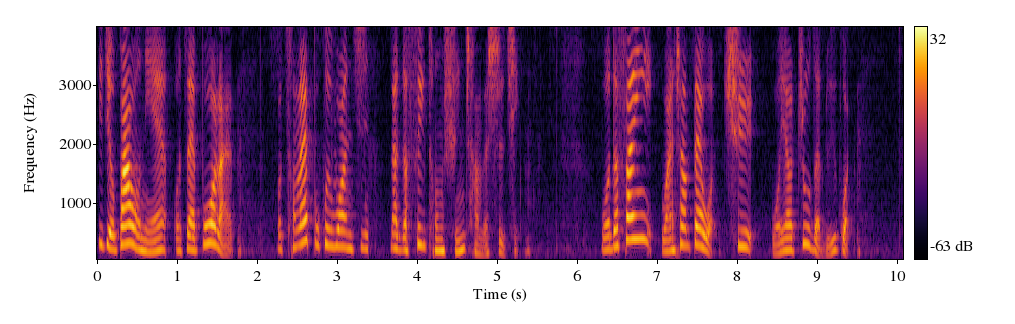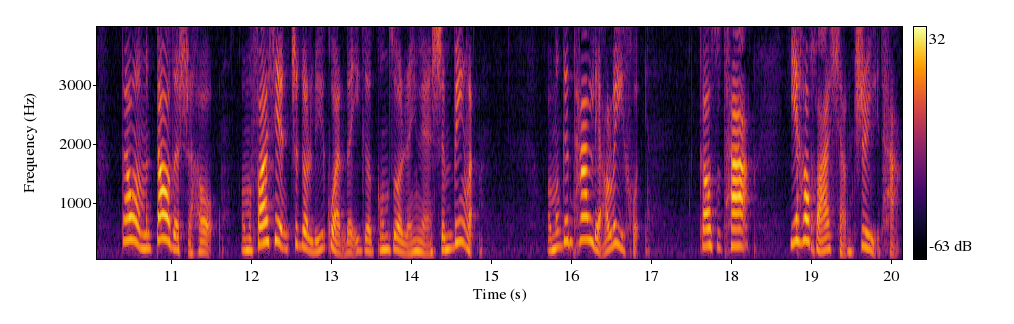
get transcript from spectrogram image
一九八五年，我在波兰。我从来不会忘记那个非同寻常的事情。我的翻译晚上带我去我要住的旅馆。当我们到的时候，我们发现这个旅馆的一个工作人员生病了。我们跟他聊了一会，告诉他耶和华想治愈他，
